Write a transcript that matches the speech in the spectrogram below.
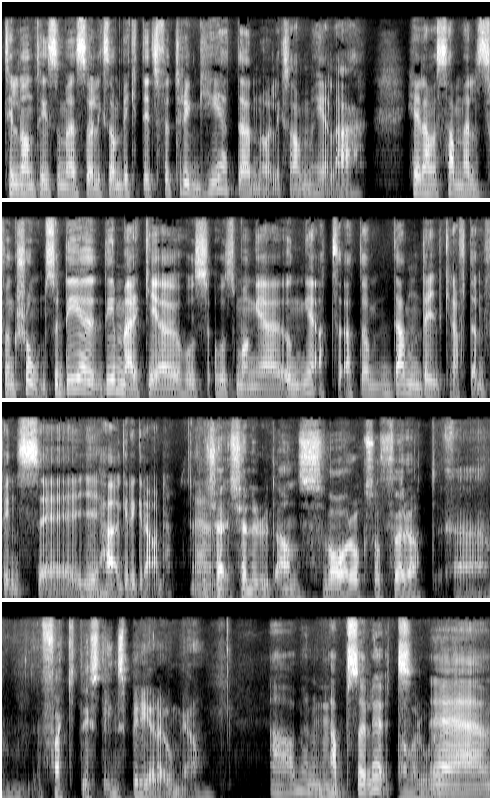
till någonting som är så liksom viktigt för tryggheten och liksom hela, hela samhällsfunktion. Så det, det märker jag hos, hos många unga, att, att de, den drivkraften finns eh, i högre grad. Känner du ett ansvar också för att eh, faktiskt inspirera unga? Ja, men mm. absolut. Ja, eh,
